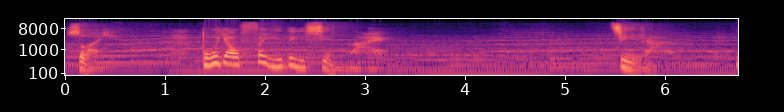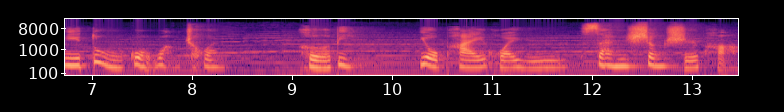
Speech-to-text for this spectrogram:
所以不要费力醒来。既然已渡过忘川，何必又徘徊于三生石旁？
